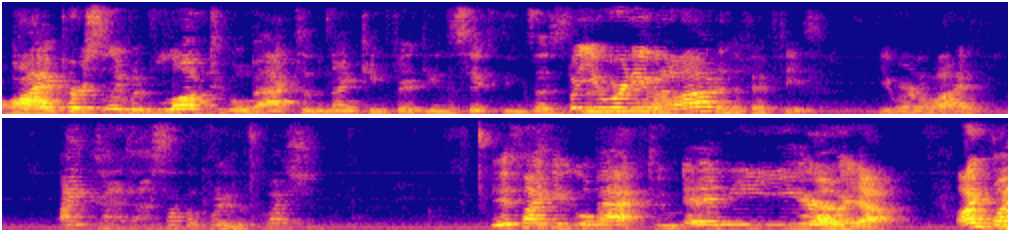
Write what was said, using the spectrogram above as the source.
Oh. I personally would love to go back to the 1950s and 60s as. But you weren't even allowed in the fifties. You weren't alive. I God, that's not the point of the question. If I could go back to any year. Oh yeah. I'd What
